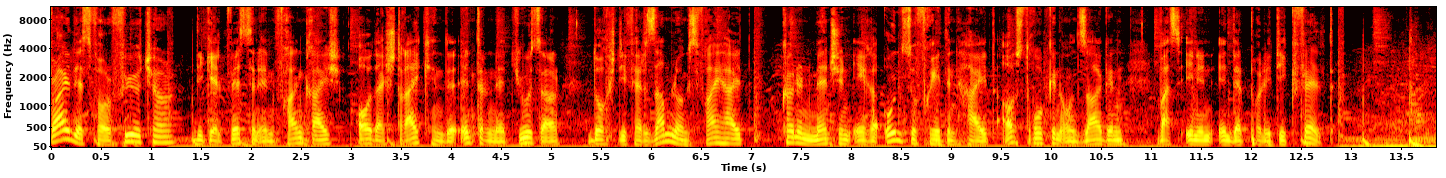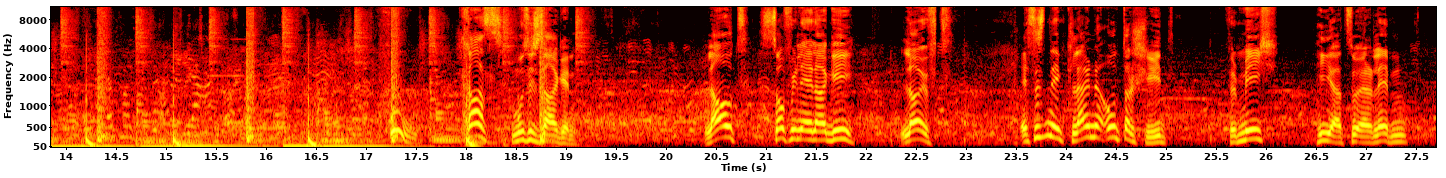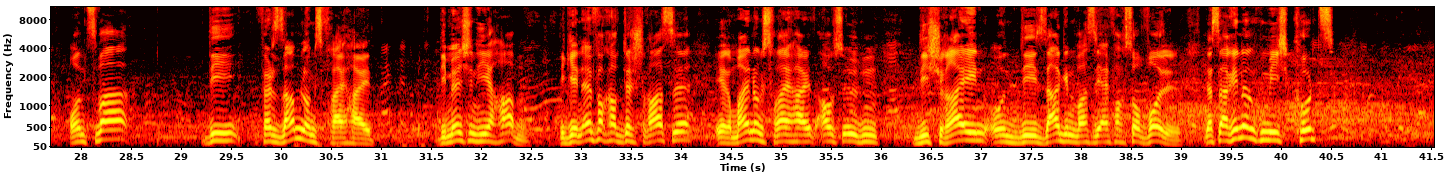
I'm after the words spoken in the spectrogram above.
Fridays for Future, die Gelbwesten in Frankreich oder streikende Internet-User durch die Versammlungsfreiheit können Menschen ihre Unzufriedenheit ausdrucken und sagen, was ihnen in der Politik fehlt. Puh, krass, muss ich sagen. Laut, so viel Energie, läuft. Es ist ein kleiner Unterschied für mich hier zu erleben, und zwar die Versammlungsfreiheit, die Menschen hier haben. Die gehen einfach auf der Straße, ihre Meinungsfreiheit ausüben, die schreien und die sagen, was sie einfach so wollen. Das erinnert mich kurz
